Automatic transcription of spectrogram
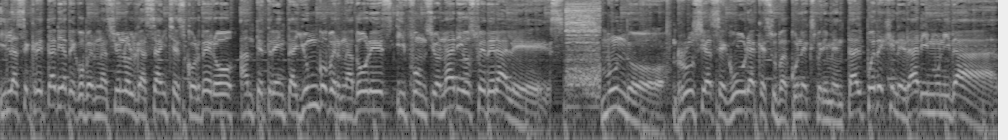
y la secretaria de Gobernación Olga Sánchez Cordero ante 31 gobernadores y funcionarios federales. Mundo. Rusia asegura que su vacuna experimental puede generar inmunidad.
